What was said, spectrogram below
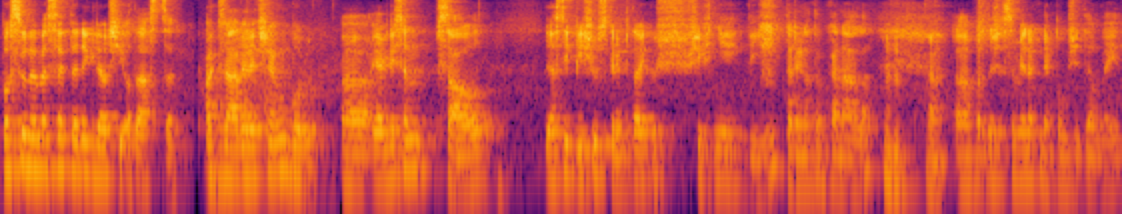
Posuneme se tedy k další otázce. A k závěrečnému bodu. Uh, jak když jsem psal, já si píšu skripta, jak už všichni ví, tady na tom kanále, Mhm, uh, protože jsem jinak nepoužitelný.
